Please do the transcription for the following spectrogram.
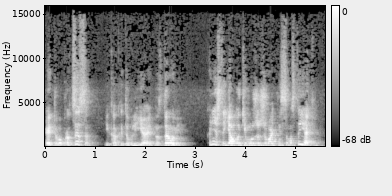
этого процесса и как это влияет на здоровье. Конечно, яблоки можно жевать не самостоятельно.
